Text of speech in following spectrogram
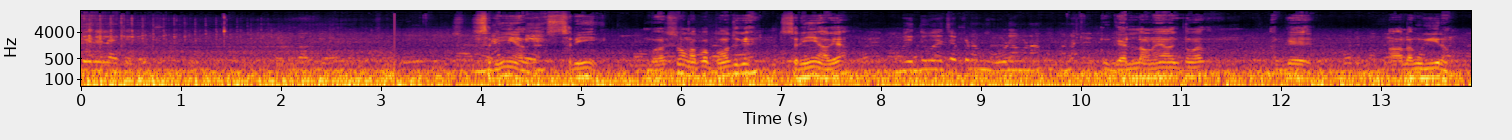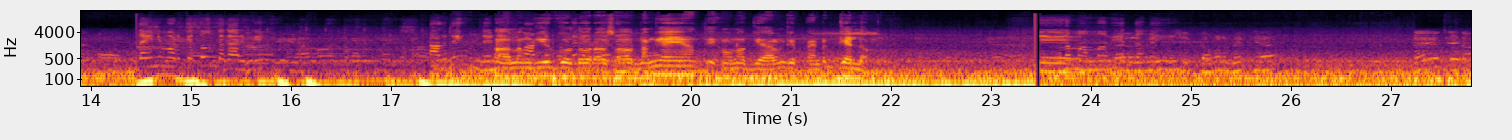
ਤੇਰੇ ਲੈ ਕੇ ਗਈ ਸਰੀ ਆ ਗਿਆ ਸਰੀ। ਬਸ ਹੁਣ ਆਪਾਂ ਪਹੁੰਚ ਗਏ ਸਰੀ ਆ ਗਿਆ। ਆਪਣਾ ਬਣਾ ਹਨਾ? ਗੱਲ ਆਉਣੇ ਆ ਅੱਜ ਤੋਂ ਬਾਅਦ ਅੱਗੇ ਆਲਮਗੀਰ ਤਾਂ ਹੀ ਨਹੀਂ ਮੁੜ ਕੇ ਧੁੰਦ ਕਰਕੇ। ਲੱਗਦੇ ਹੀ ਹੁੰਦੇ ਨੇ ਆਲਮਗੀਰ ਗੁਰਦੁਆਰਾ ਸਾਹਿਬ ਲੰਘ ਆਏ ਆ ਤੇ ਹੁਣ ਅੱਗੇ ਆਣਗੇ ਪਿੰਡ ਗਿੱਲ ਉਹਦਾ ਮਾਮਾ ਵੀ ਇਦਾਂ ਦਾ ਹੀ ਹੈ ਕਮਲ ਵੇਖਿਆ ਮੈਂ ਜਿਹੜਾ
